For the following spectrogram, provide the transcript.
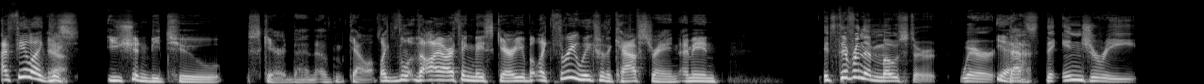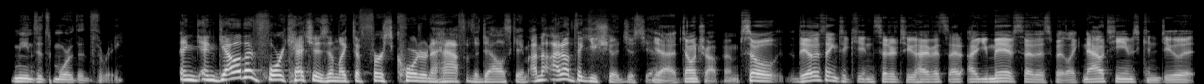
I feel like Yeah. this you shouldn't be too scared then of Gallup. Like the, the IR thing may scare you, but like three weeks with a calf strain. I mean, It's different than Mostert, where Yeah. that's the injury means it's more than three. and and Gallup had four catches in like the first quarter and a half of the Dallas game. I'm not, I don't think you should just yet. Yeah, don't drop him. So the other thing to consider too, Heifetz, I, I, you may have said this, but like now teams can do it,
